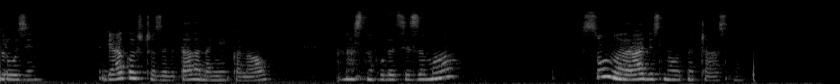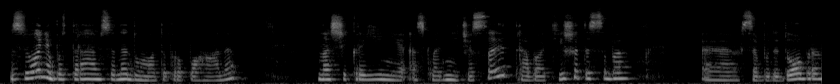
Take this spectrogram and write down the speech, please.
друзі! Дякую, що завітали на мій канал. У нас на вулиці зима. Сумно і радісно одночасно. Сьогодні постараємося не думати про погане. В нашій країні складні часи, треба тішити себе. Е, Все буде добре,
